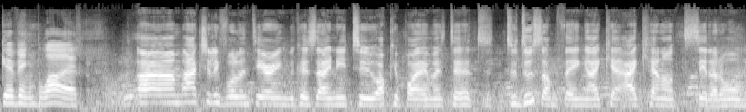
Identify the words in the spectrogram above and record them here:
giving blood. I'm actually volunteering because I need to occupy my to, to, to do something. I can I cannot sit at home.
